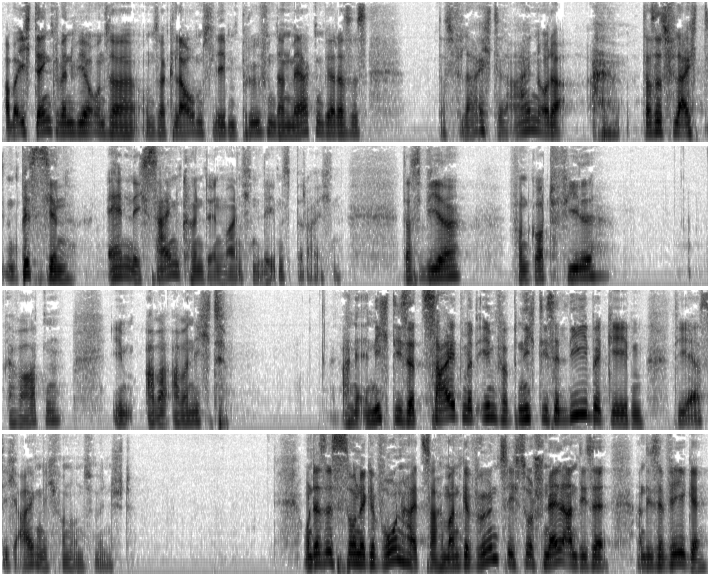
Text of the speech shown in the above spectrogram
aber ich denke, wenn wir unser, unser Glaubensleben prüfen, dann merken wir, dass es dass vielleicht in einen oder dass es vielleicht ein bisschen ähnlich sein könnte in manchen Lebensbereichen, dass wir von Gott viel erwarten, ihm aber, aber nicht, nicht diese Zeit mit ihm, nicht diese Liebe geben, die er sich eigentlich von uns wünscht. Und das ist so eine Gewohnheitssache. Man gewöhnt sich so schnell an diese, an diese Wege.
